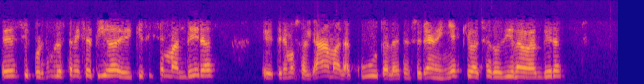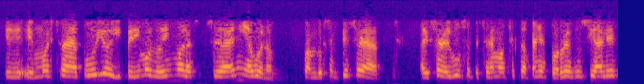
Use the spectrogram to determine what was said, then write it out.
Es decir, por ejemplo, esta iniciativa de que se dicen banderas, eh, tenemos al GAMA, la CUTA, la Defensoría de Niñez, que va a ser hoy día la bandera eh, en muestra de apoyo y pedimos lo mismo a la ciudadanía. Bueno, cuando se empiece a avisar el bus, empezaremos a hacer campañas por redes sociales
